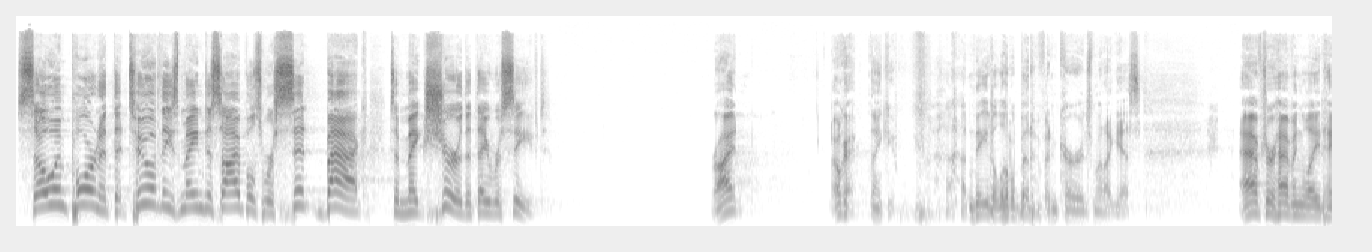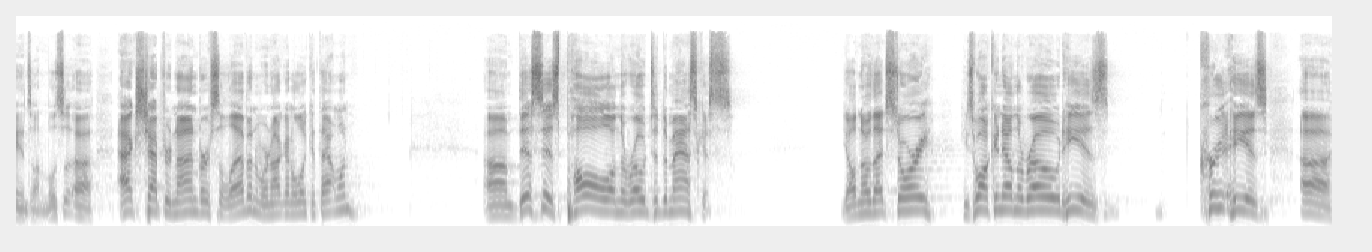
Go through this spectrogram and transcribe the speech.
So important that two of these main disciples were sent back to make sure that they received. Right? Okay, thank you. I need a little bit of encouragement, I guess. After having laid hands on them. Uh, Acts chapter 9, verse 11. We're not going to look at that one. Um, this is Paul on the road to Damascus. Y'all know that story? He's walking down the road. He is, he is uh,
